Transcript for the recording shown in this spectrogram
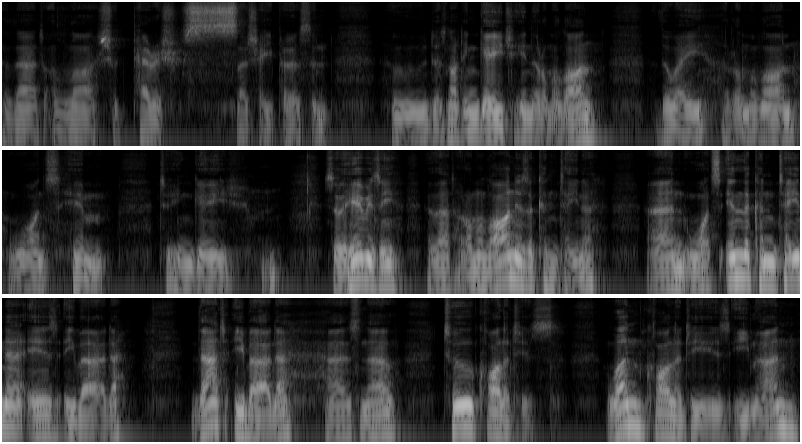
that Allah should perish such a person who does not engage in Ramadan the way Ramadan wants him to engage. So here we see that Ramadan is a container, and what's in the container is ibadah. That ibadah has now two qualities. One quality is Iman,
